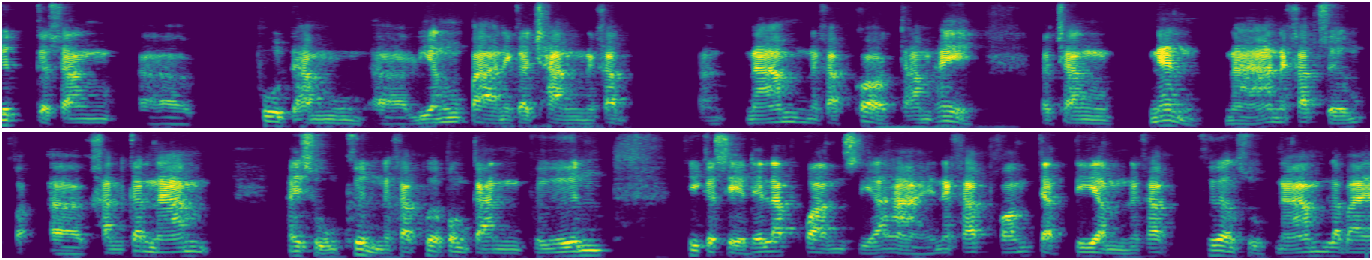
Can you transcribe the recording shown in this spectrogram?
ยึดกระชังอ ผู้ทำเลี้ยงปลาในกระชังนะครับ น้ำนะครับก็ทำให้กระชังแน่นหนานะครับ เสริมคันกั้นน้ำให้สูงขึ้นนะครับ เพื่อป้องกันพื้นที่เกษตรได้รับความเสียหายนะครับ พร้อมจัดเตรียมนะครับ เครื่องสูบน้ำระบาย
